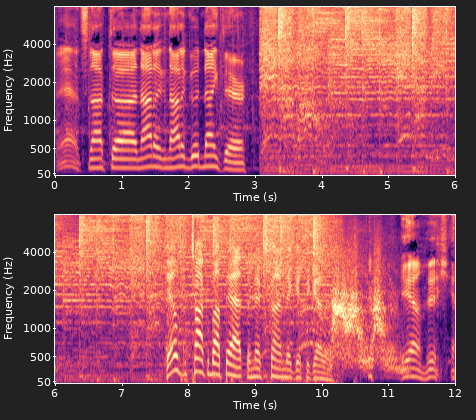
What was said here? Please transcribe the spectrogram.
Yeah, it's not uh, not a not a good night there. They'll talk about that the next time they get together. Yeah, yeah,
